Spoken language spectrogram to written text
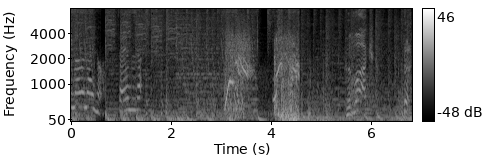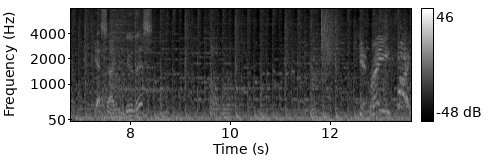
暇はないのさよなら Good luck! Guess I can do this. Get ready, fight!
